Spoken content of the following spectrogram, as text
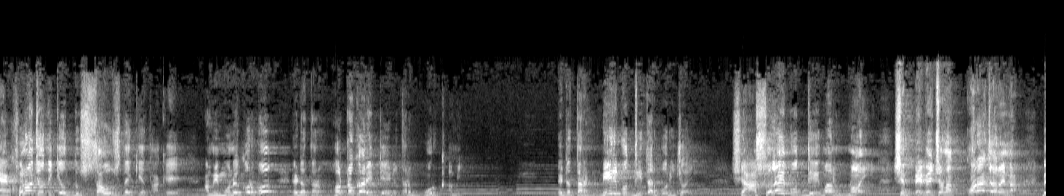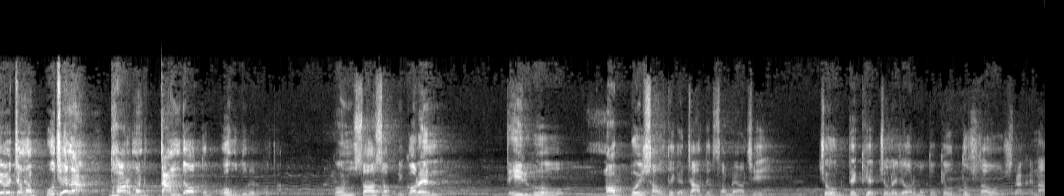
এখনও যদি কেউ দুঃসাহস দেখিয়ে থাকে, আমি মনে করব এটা তার হটকারিতা এটা তার মূর্খামি। এটা তার নির্বুদ্ধিতার পরিচয়। সে আসলেই বুদ্ধিমান নয়। সে বিবেচনা করা জানে না, বিবেচনা বুঝে না। ধর্মের দাম দেওয়া তো বহু দূরের কথা। কোন সাহস আপনি করেন? দীর্ঘ নব্বই সাল থেকে জাতির সামনে আছি। চোখ দেখিয়ে চলে যাওয়ার মতো কেউ দুঃসাহস রাখে না।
